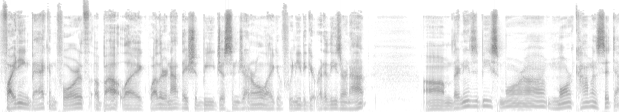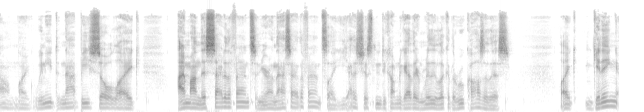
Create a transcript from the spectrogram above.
fighting back and forth about like whether or not they should be just in general like if we need to get rid of these or not um there needs to be some more uh more common sit down like we need to not be so like I'm on this side of the fence and you're on that side of the fence. Like, you guys just need to come together and really look at the root cause of this. Like, getting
